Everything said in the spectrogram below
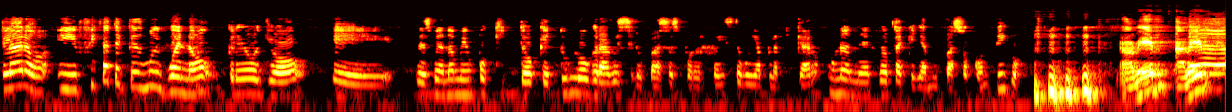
Claro, y fíjate que es muy bueno, creo yo, eh, desviándome un poquito, que tú lo grabes y lo pases por el Face, te voy a platicar una anécdota que ya me pasó contigo. a ver, a ver. Ah,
